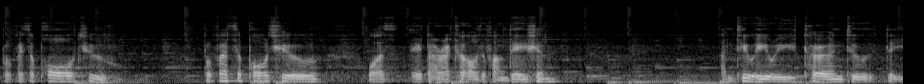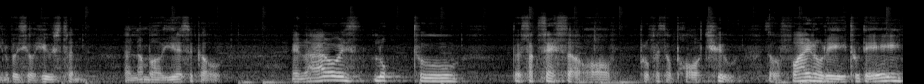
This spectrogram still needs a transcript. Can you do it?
Professor Paul Chu. Professor Paul Chu was a director of the foundation until he returned to the University of Houston a number of years ago. And I always look to the successor of Professor Paul Chu. So finally today,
